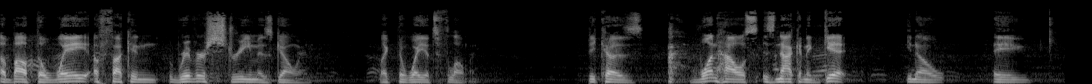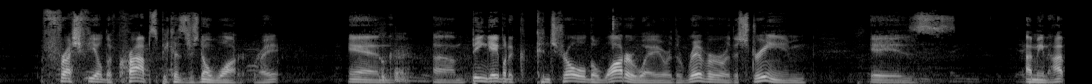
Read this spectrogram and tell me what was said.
about the way a fucking river stream is going, like the way it's flowing, because one house is not going to get you know, a fresh field of crops because there's no water, right? And Okay. um, being able to c- control the waterway or the river or the stream is, I mean, I,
